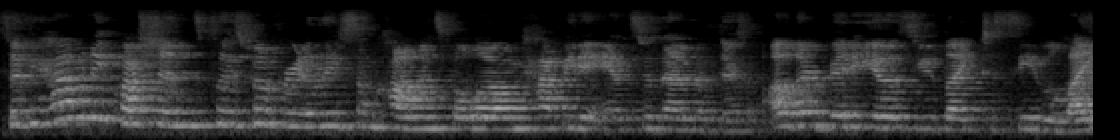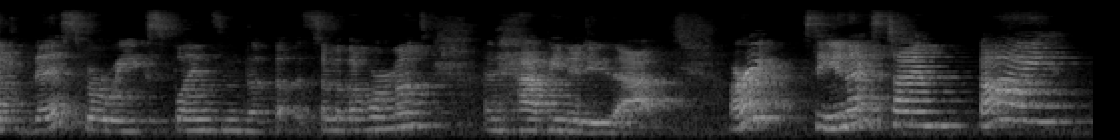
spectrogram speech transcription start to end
So if you have any questions, please feel free to leave some comments below. I'm happy to answer them. If there's other videos you'd like to see like this, where we explain some of the, some of the hormones, I'm happy to do that. All right, see you next time. Bye.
